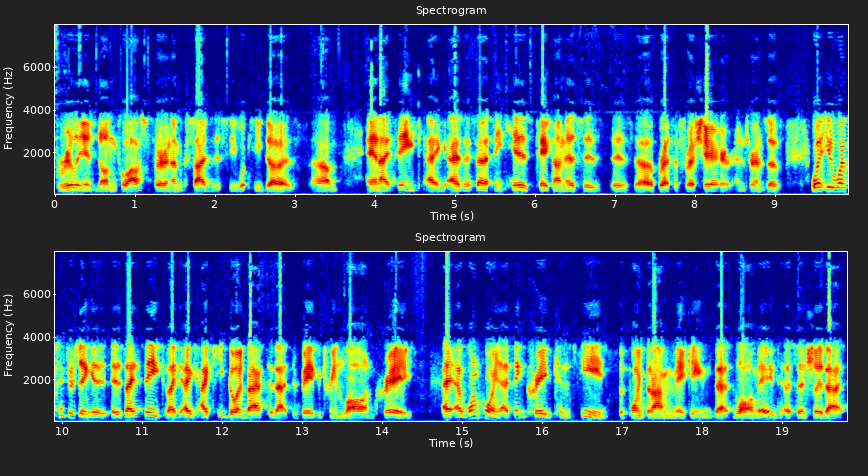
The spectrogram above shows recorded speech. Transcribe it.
brilliant young philosopher, and I'm excited to see what he does. Um, and I think, I, as I said, I think his take on this is is a breath of fresh air in terms of what you know, what's interesting is, is I think like I, I keep going back to that debate between Law and Craig. At, at one point, I think Craig concedes the point that I'm making that Law made, essentially that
